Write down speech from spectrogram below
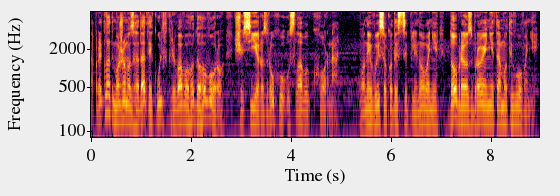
Наприклад, можемо згадати культ кривавого договору, що сіє розруху у славу Кхорна. Вони високодисципліновані, добре озброєні та мотивовані,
